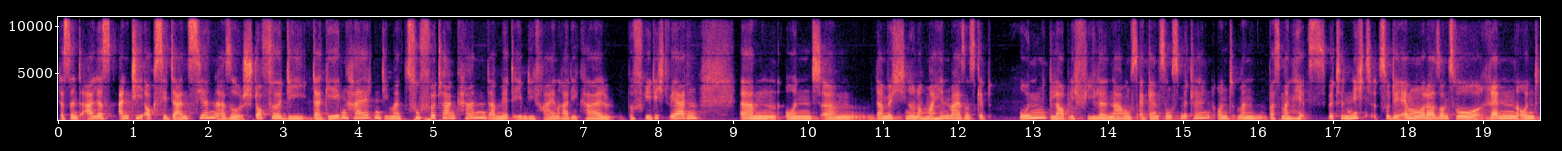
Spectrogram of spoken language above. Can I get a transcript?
Das sind alles Antioxidantien, also Stoffe, die dagegen halten, die man zufüttern kann, damit eben die freien Radikale befriedigt werden. Ähm, und ähm, da möchte ich nur noch mal hinweisen, es gibt unglaublich viele Nahrungsergänzungsmittel und man, was man jetzt bitte nicht zu DM oder sonst wo rennen und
